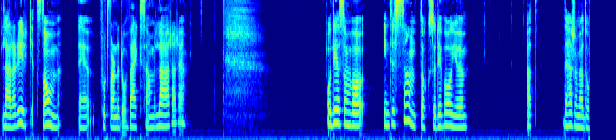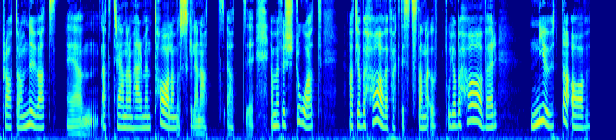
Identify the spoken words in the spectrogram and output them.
läraryrket som eh, fortfarande då verksam lärare. Och det som var intressant också, det var ju att det här som jag då pratar om nu, att, eh, att träna de här mentala musklerna, att, att eh, ja, men förstå att, att jag behöver faktiskt stanna upp och jag behöver njuta av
